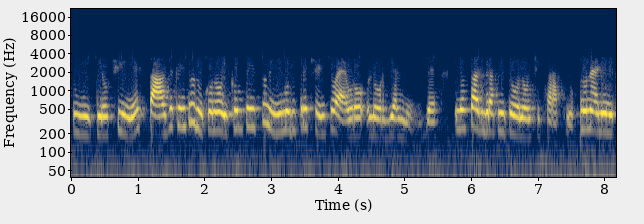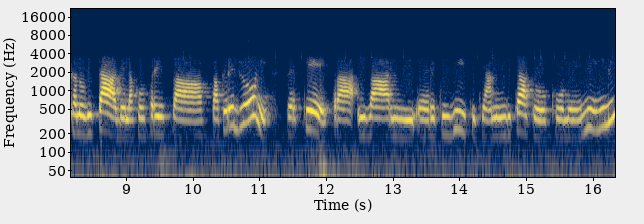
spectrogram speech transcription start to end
sui tirocini e stage che introducono il compenso minimo di 300 euro lordi al mese. Lo stage gratuito non ci sarà più. Non è l'unica novità della conferenza Stato-Regioni perché tra i vari eh, requisiti che hanno indicato come minimi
